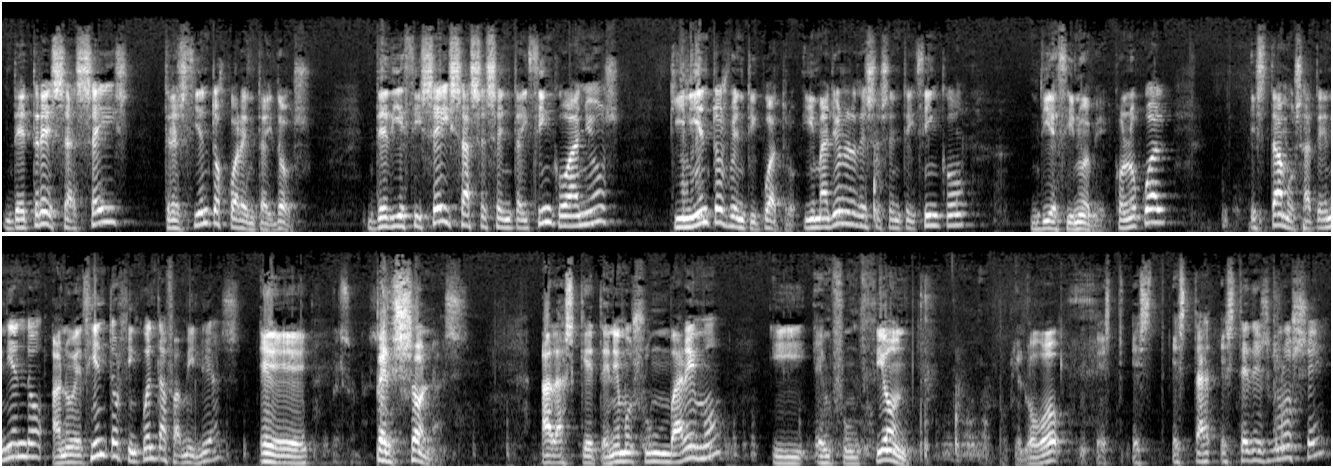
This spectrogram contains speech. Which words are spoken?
De 3 a 6, 342. De 16 a 65 años, 524. Y mayores de 65, 19. Con lo cual, estamos atendiendo a 950 familias, eh, personas. a las que tenemos un baremo y en función, porque luego este desglose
